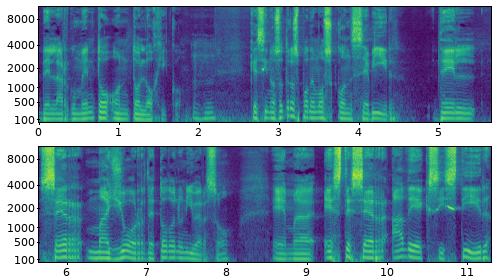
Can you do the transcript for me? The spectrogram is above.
del argumento ontológico. Que si nosotros podemos concebir del ser mayor de todo el universo, este ser ha de existir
